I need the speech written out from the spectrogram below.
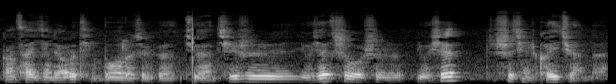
刚才已经聊的挺多了。这个卷其实有些时候是有些事情是可以卷的。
